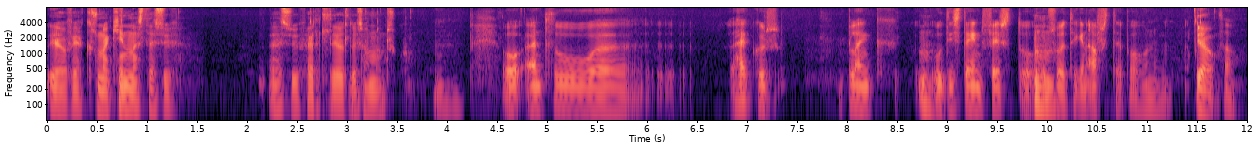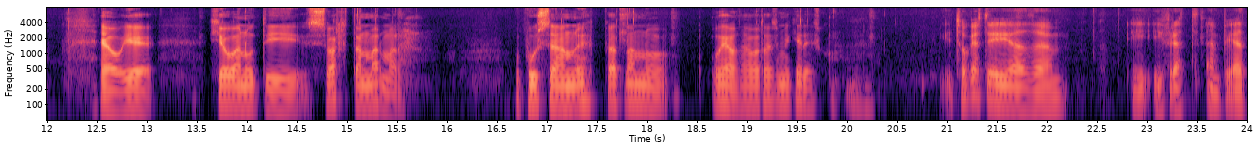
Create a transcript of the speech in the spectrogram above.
já, fekk svona að kynast þessu þessu ferli öllu saman sko Mm -hmm. og, en þú uh, heggur blæng mm -hmm. út í stein fyrst og, -hmm. og svo er tekinn afstep á honum Já, þá. Já ég hjóða hann út í svartan marmara og púsaði hann upp allan og, og já, það var það sem ég gerði sko. Mhm. Ég tók eftir í að um, í, í frett MBL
